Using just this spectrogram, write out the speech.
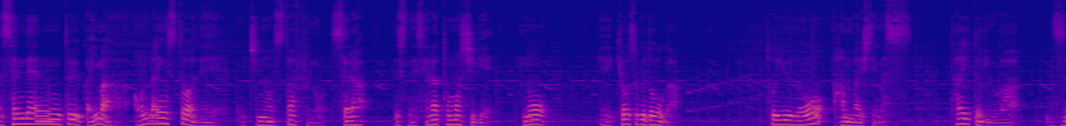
宣伝というか今オンラインストアでうちのスタッフの世良ですね。世良智重の、えー、教則動画というのを販売しています。タイトルは The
